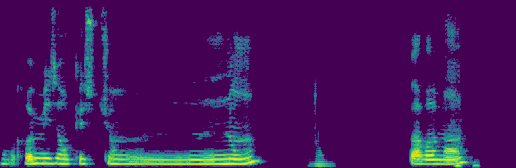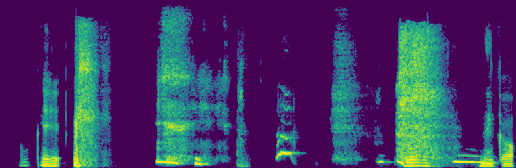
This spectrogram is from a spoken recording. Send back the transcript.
Remise en question, non, Non. pas vraiment. Ok. D'accord.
